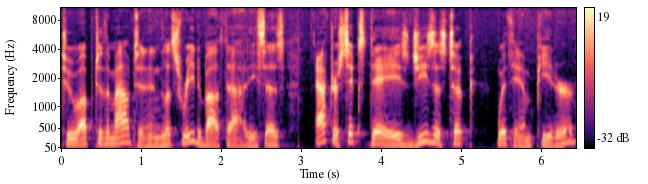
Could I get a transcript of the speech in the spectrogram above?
to up to the mountain. And let's read about that. He says, After six days, Jesus took with him Peter,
